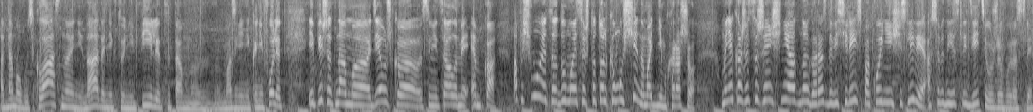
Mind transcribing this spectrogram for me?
одному быть классно, не надо, никто не пилит, там э, мозги не канифолят. И пишет нам э, девушка с инициалами МК. А почему это думается, что только мужчинам одним хорошо? Мне кажется, женщине одной гораздо веселее, спокойнее и счастливее, особенно если дети уже выросли.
